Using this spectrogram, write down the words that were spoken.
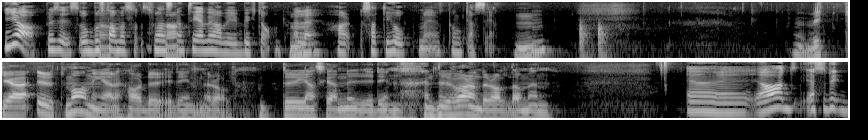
ja, precis. Och Bostad Svenskan Ja. TV har vi byggt om. Mm. Eller har satt ihop med .se. Mm. Vilka utmaningar har du i din roll? Du är ganska ny i din nuvarande roll då, men Eh, ja, alltså det,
